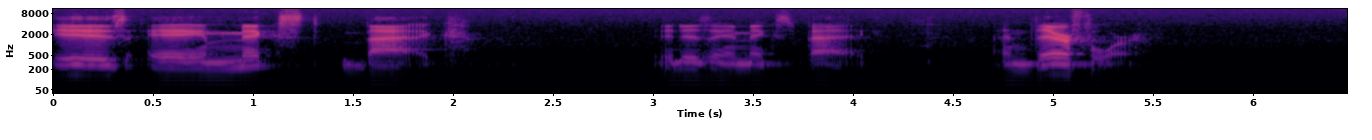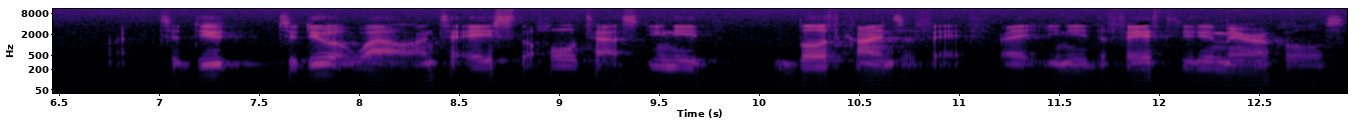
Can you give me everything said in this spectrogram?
is a mixed bag. It is a mixed bag. And therefore, right, to, do, to do it well and to ace the whole test, you need both kinds of faith, right? You need the faith to do miracles,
